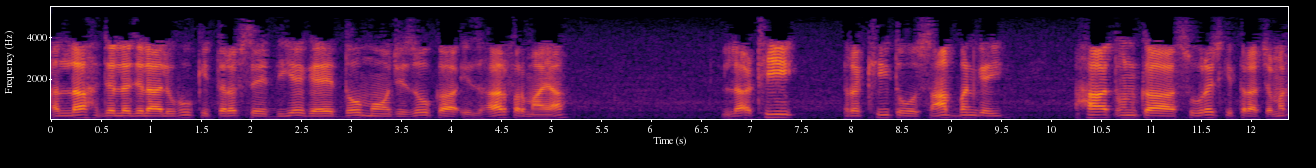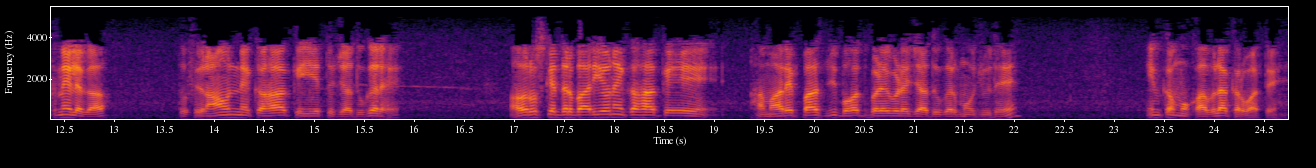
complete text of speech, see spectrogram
اللہ جل جلالہ کی طرف سے دیے گئے دو معجزوں کا اظہار فرمایا، لاٹھی رکھی تو وہ سانپ بن گئی۔ ہاتھ ان کا سورج کی طرح چمکنے لگا۔ تو فرعون نے کہا کہ یہ تو جادوگر ہے۔ اور اس کے درباریوں نے کہا کہ ہمارے پاس بھی بہت بڑے بڑے جادوگر موجود ہیں۔ ان کا مقابلہ کرواتے ہیں۔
